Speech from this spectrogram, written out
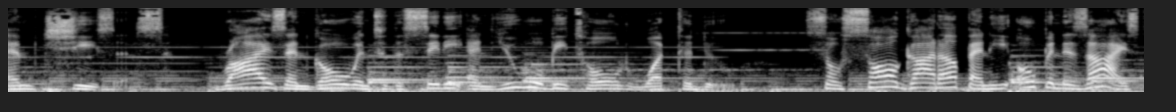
am Jesus. Rise and go into the city, and you will be told what to do. So Saul got up and he opened his eyes,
